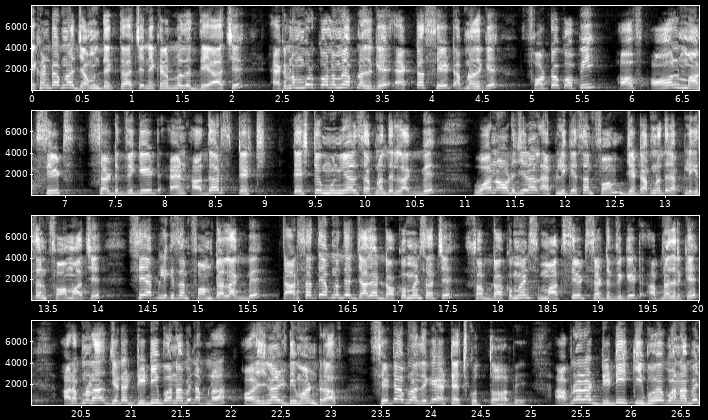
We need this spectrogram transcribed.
এখানটা আপনারা যেমন দেখতে পাচ্ছেন, এখানে আপনাদের দেয়া আছে, এক নম্বর কলমে আপনাদেরকে একটা সেট আপনাদেরকে photocopy of all marksheets certificate and others test testimonials আপনাদের লাগবে। ওয়ান অরিজিনাল অ্যাপ্লিকেশান ফর্ম যেটা আপনাদের অ্যাপ্লিকেশান ফর্ম আছে, সেই অ্যাপ্লিকেশান ফর্মটা লাগবে। তার সাথে আপনাদের যা যা ডকুমেন্টস আছে, সব ডকুমেন্টস মার্কশিট সার্টিফিকেট আপনাদেরকে। আর আপনারা যেটা ডিডি বানাবেন আপনারা অরিজিনাল ডিমান্ড ড্রাফট সেটা আপনাদেরকে অ্যাটাচ করতে হবে। আপনারা ডিডি কীভাবে বানাবেন,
